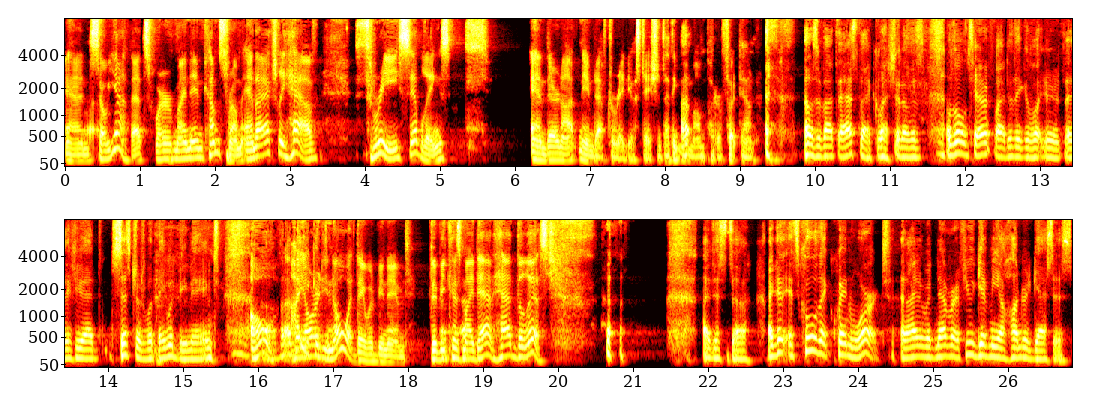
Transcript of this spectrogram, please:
And so, yeah, that's where my name comes from. And I actually have three siblings, and they're not named after radio stations. I think my mom put her foot down. I was about to ask that question. I was a little terrified to think of what your if you had sisters, what they would be named. Oh, Uh, but I I already know what they would be named because my dad had the list. I just, uh, I get, it's cool that Kwin worked, and I would never, if you would give me a hundred guesses,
